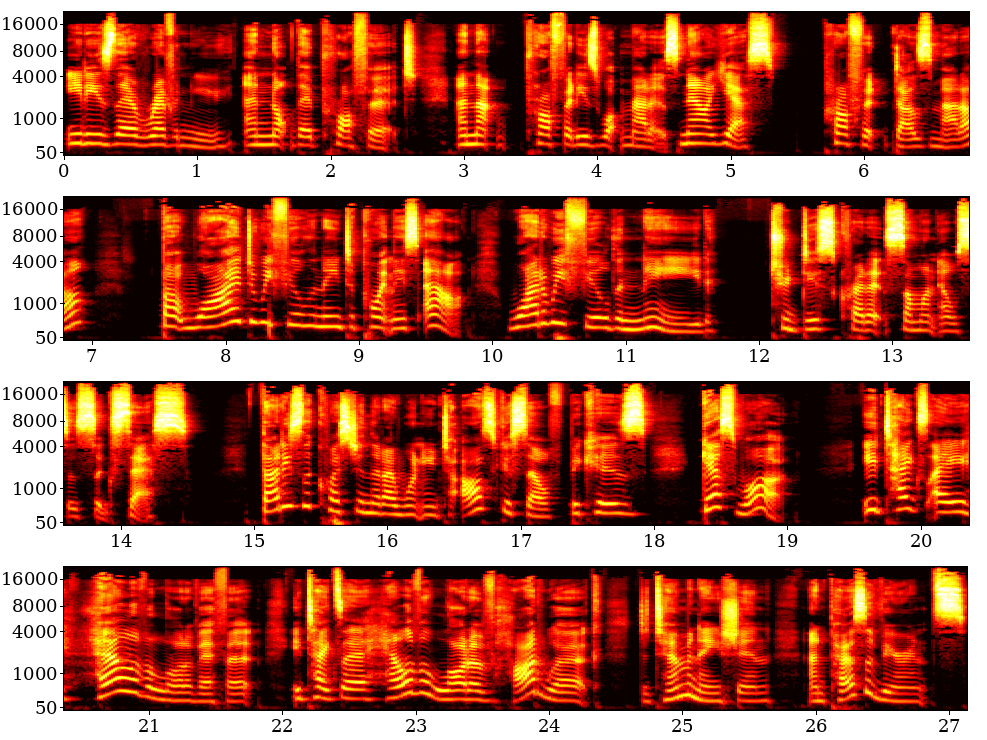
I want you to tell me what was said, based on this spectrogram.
it is their revenue and not their profit. And that profit is what matters. Now, yes, profit does matter, but why do we feel the need to point this out? Why do we feel the need to discredit someone else's success? That is the question that I want you to ask yourself because guess what? It takes a hell of a lot of effort. It takes a hell of a lot of hard work, determination, and perseverance.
